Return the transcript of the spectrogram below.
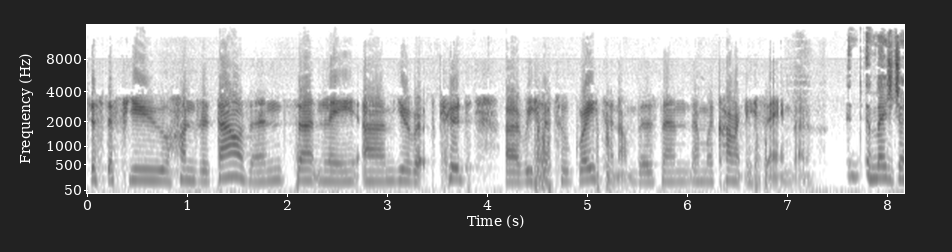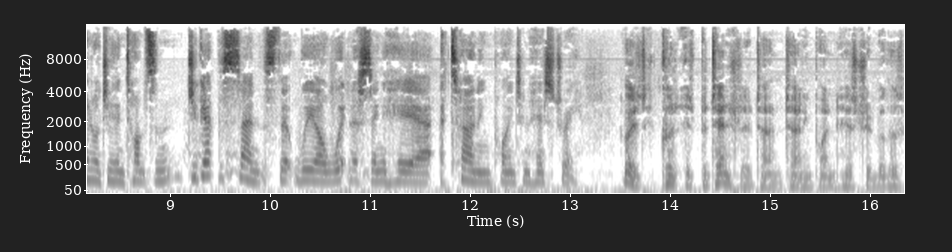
Just a few hundred thousand, certainly um, Europe could uh, resettle greater numbers than, than we're currently seeing, though. Uh, Major General Julian Thompson, do you get the sense that we are witnessing here a turning point in history? Well, it could, it's potentially a turn, turning point in history because,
